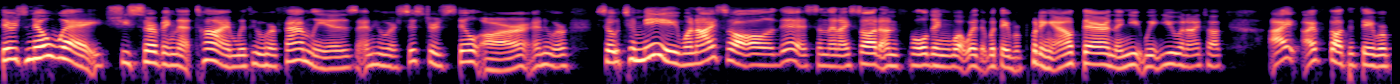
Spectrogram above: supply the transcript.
there's no way she's serving that time with who her family is and who her sisters still are and who are so to me when i saw all of this and then i saw it unfolding what were- what they were putting out there and then you we, you and i talked i i've thought that they were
